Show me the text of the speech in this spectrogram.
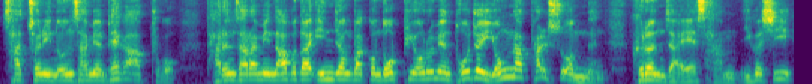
사촌이 논사면 배가 아프고 다른 사람이 나보다 인정받고 높이 오르면 도저히 용납할 수 없는 그런 자의 삶, 이것이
